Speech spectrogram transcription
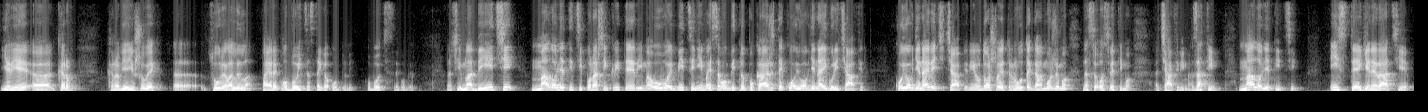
jer je uh, krv krv je još uvijek e, curila, lila, pa je rekao, obojica ste ga ubili. Obojica ste ga ubili. Znači, mladići Maloljetnici po našim kriterijima, u ovoj bici njima je samo bitno pokažite ko je ovdje najgori ćafir. Ko je ovdje najveći ćafir, jer došlo je trenutak da možemo da se osvetimo ćafirima. Zatim, maloljetnici iste generacije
